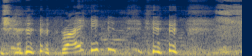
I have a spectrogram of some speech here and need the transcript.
right?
